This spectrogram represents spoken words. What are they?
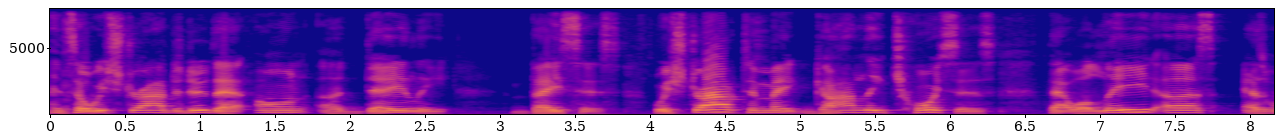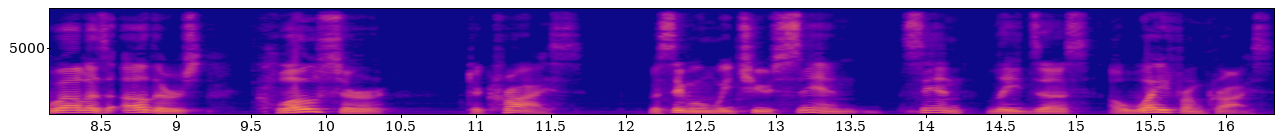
And so we strive to do that on a daily basis. We strive to make godly choices that will lead us as well as others closer to Christ. But see, when we choose sin, sin leads us away from Christ.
